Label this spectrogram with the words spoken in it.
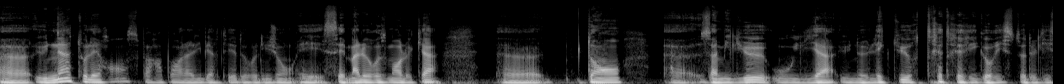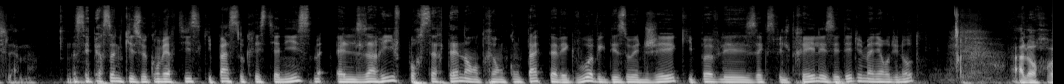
euh, une intolérance par rapport à la liberté de religion. Et c'est malheureusement le cas euh, dans euh, un milieu où il y a une lecture très très rigoriste de l'islam. Ces personnes qui se convertissent, qui passent au christianisme, elles arrivent pour certaines à entrer en contact avec vous, avec des ONG qui peuvent les exfiltrer, les aider d'une manière ou d'une autre? Alors,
